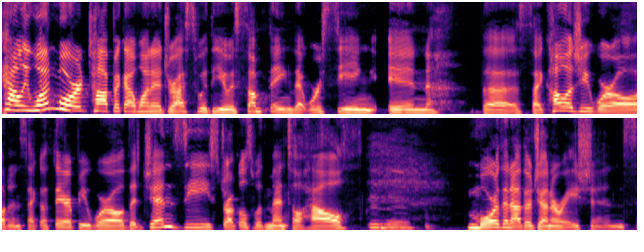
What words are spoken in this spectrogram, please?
Callie, one more topic I want to address with you is something that we're seeing in the psychology world and psychotherapy world that Gen Z struggles with mental health mm-hmm. more than other generations.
